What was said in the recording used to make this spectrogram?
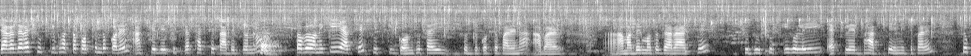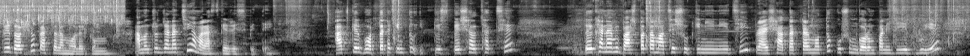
যারা যারা শুটকি ভর্তা পছন্দ করেন, আজকের রেসিপিটা থাকছে তাদের জন্য। তবে অনেকেই আছে, শুটকির গন্ধটাই সহ্য করতে পারে না। আবার আমাদের মতো যারা আছে, শুধু শুটকি হলেই এক প্লেট ভাত খেয়ে নিতে পারেন। সুপ্রিয় দর্শক, আসসালামু আলাইকুম। আমন্ত্রণ জানাচ্ছি আমার আজকের রেসিপিতে আজকের ভর্তাটা কিন্তু একটু স্পেশাল থাকছে। তো এখানে আমি বাঁশপাতা মাছের শুটকি নিয়ে নিয়েছি, প্রায় সাত আটটার মতো। কুসুম গরম পানি দিয়ে ধুয়ে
